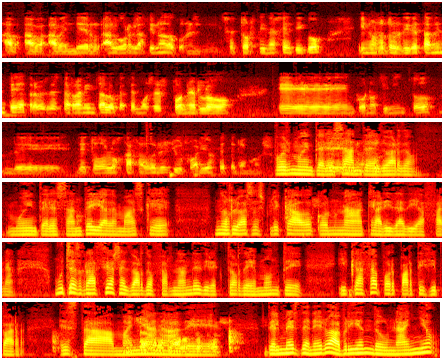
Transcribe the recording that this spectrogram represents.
a, vender algo relacionado con el sector cinegético y nosotros directamente a través de esta herramienta lo que hacemos es ponerlo eh, en conocimiento de, de, todos los cazadores y usuarios que tenemos. Pues muy interesante, Eduardo, muy interesante y además que nos lo has explicado con una claridad diáfana. Muchas gracias, Eduardo Fernández, director de Monte y Caza, por participar esta mañana del mes de enero, abriendo un año,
